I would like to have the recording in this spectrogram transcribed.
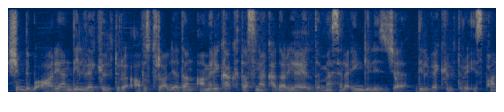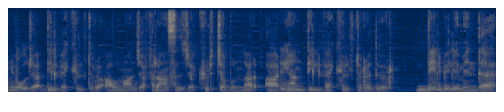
Şimdi bu Aryan dil ve kültürü Avustralya'dan Amerika kıtasına kadar yayıldı. Mesela İngilizce dil ve kültürü, İspanyolca dil ve kültürü, Almanca, Fransızca, Kürtçe bunlar Aryan dil ve kültürüdür. Dil biliminde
